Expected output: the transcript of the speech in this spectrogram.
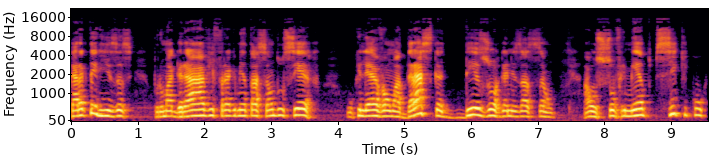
caracteriza-se por uma grave fragmentação do ser, o que leva a uma drástica desorganização, ao sofrimento psíquico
